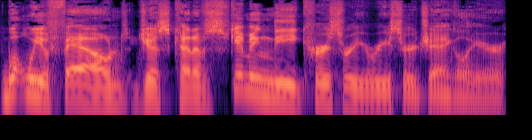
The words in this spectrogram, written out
What we have found, just kind of skimming the cursory research angle here,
